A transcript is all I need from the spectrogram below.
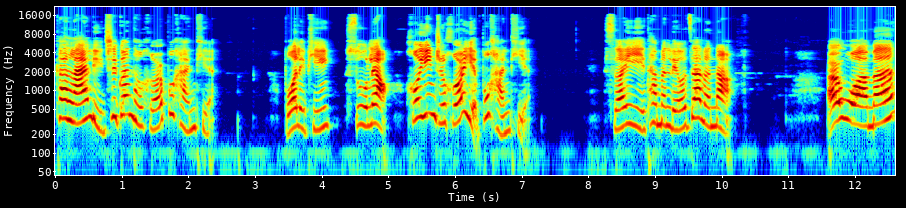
看来铝制罐头盒不含铁，玻璃瓶、塑料和硬纸盒也不含铁，所以它们留在了那儿，而我们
